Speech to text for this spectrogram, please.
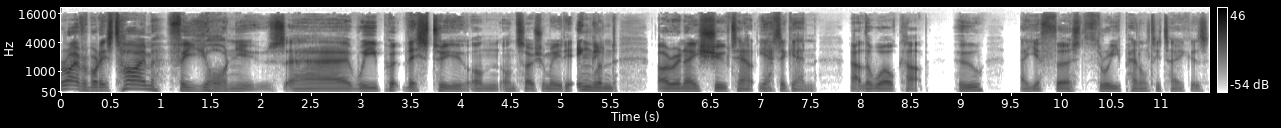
Right, everybody, it's time for your news. Uh, we put this to you on, on social media. England are in a shootout yet again at the World Cup. Who are your first three penalty takers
